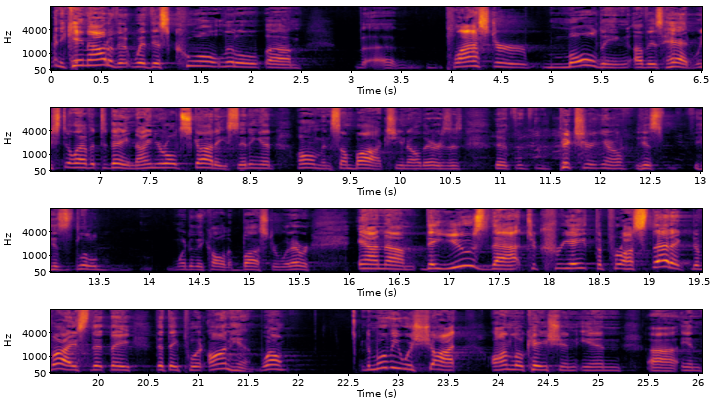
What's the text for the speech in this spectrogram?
and he came out of it with this cool little um, plaster molding of his head. We still have it today. Nine year old Scotty sitting at home in some box. You know, there's this, the, the picture, you know, his, his little, what do they call it, a bust or whatever. And um, they used that to create the prosthetic device that they, that they put on him. Well, the movie was shot on location in, uh, in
